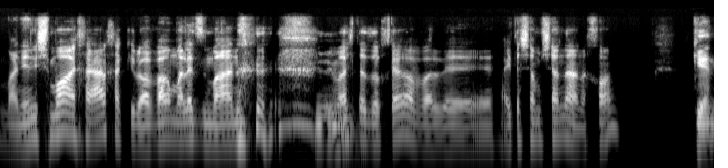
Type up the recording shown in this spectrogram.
מעניין לשמוע איך היה לך, כאילו עבר מלא זמן ממה שאתה זוכר, אבל uh, היית שם שנה, נכון? כן,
